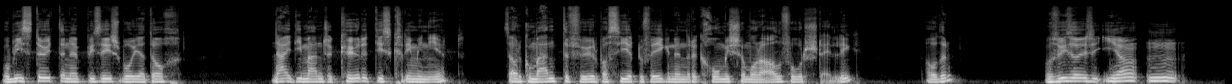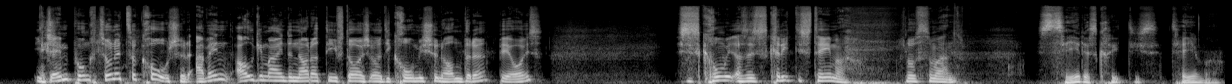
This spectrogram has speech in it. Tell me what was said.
Wobei es dort dann etwas ist, wo ja doch, nein, die Menschen gehören diskriminiert. Das Argument dafür basiert auf irgendeiner komischen Moralvorstellung. Oder? Was wieso ist, ja, mh, in dem Punkt schon nicht so koscher. Auch wenn allgemein der Narrativ da ist, oh, die komischen anderen bei uns. Es ist, komisch, also es ist ein kritisches Thema. Schlussendlich. Sehr ein kritisches Thema.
